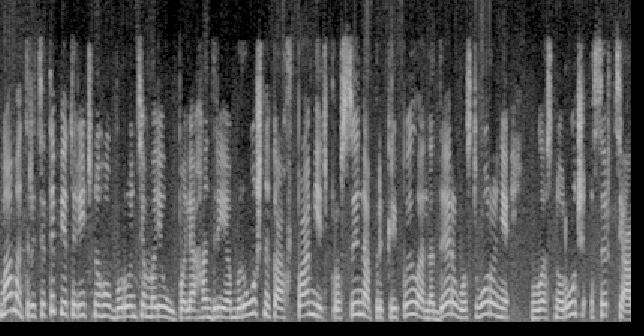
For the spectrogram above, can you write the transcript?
Мама 35-річного оборонця Маріуполя Андрія Мирошника в пам'ять про сина прикріпила на дерево створені власноруч серця.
